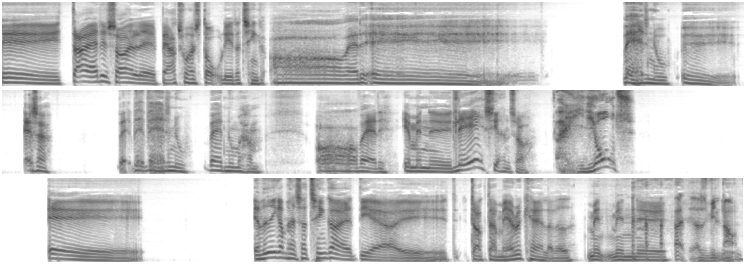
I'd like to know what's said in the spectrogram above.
Øh, der er det så, at Alberto han står lidt og tænker, åh, hvad er det? Øh, hvad er det nu? Øh, altså, hvad, hvad, hvad er det nu? Hvad er det nu med ham? Åh, hvad er det? Jamen, øh, læge, siger han så. Ej, idiot! Øh, jeg ved ikke, om han så tænker, at det er øh, Dr. America eller hvad. Men, men øh, det er også et vildt navn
